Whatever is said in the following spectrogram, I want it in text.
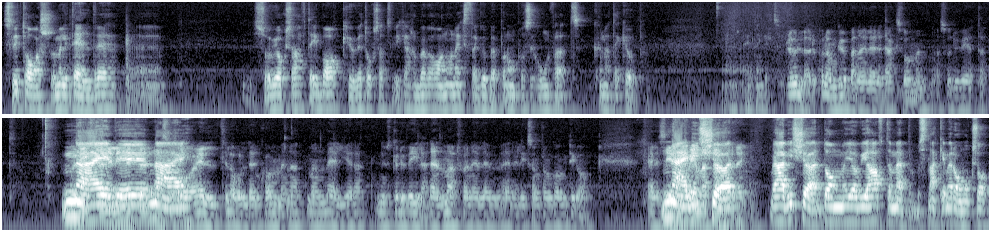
slitage, de är lite äldre. eh, Så har vi också haft det i bakhuvudet också att vi kanske behöver ha någon extra gubbe på någon position för att kunna täcka upp. eh, Helt enkelt. Rullar du på de gubbarna eller är det dagsformen? Alltså du vet att... Nej, Är det, nej. Alltså, till åldern kommen att man väljer att nu ska du vila den matchen eller är det liksom från gång till gång? Eller ser Nej, vi kör. Ja, vi kör. De, ja, vi har haft de här snacken med dem också.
